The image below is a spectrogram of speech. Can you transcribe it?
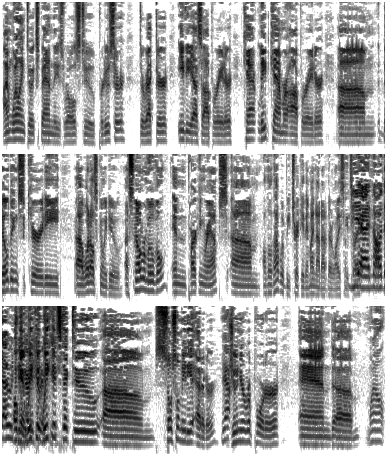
I'm willing to expand these roles to producer, director, EVS operator, cam- lead camera operator, um, building security. Uh, what else can we do? Uh, snow removal in parking ramps. Um, although that would be tricky. They might not have their license. Right? Yeah, no, that would be Okay, we could we could stick to um, social media editor, Yeah. junior reporter, and um, well,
